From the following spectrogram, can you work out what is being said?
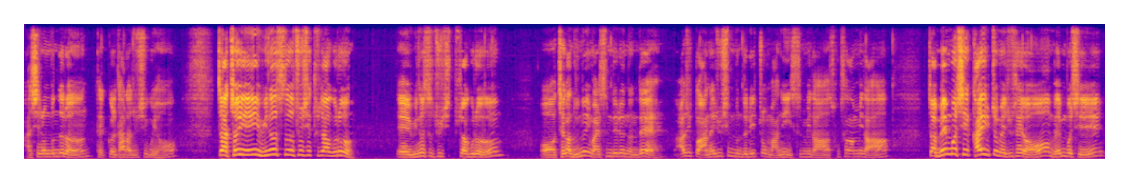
아시는 분들은 댓글 달아 주시고요. 자, 저희 위너스 주식 투자 그룹, 예, 위너스 주식 투자 그룹, 어, 제가 누누이 말씀드렸는데, 아직도 안 해주신 분들이 좀 많이 있습니다. 속상합니다. 자, 멤버십 가입 좀 해주세요. 멤버십.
